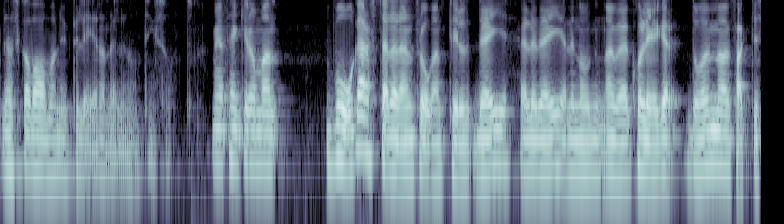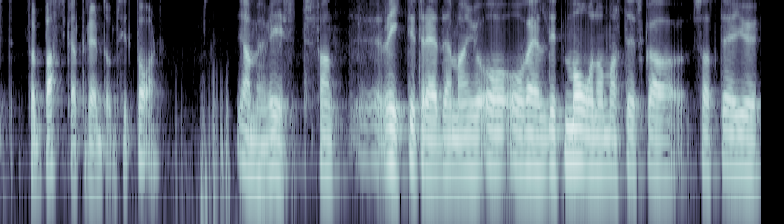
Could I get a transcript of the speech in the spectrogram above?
den ska vara manipulerad eller någonting sånt. Men jag tänker om man vågar ställa den frågan till dig eller dig eller någon av era kollegor, då är man faktiskt förbaskat rädd om sitt barn. Ja men visst, fan, riktigt rädd är man ju och, och, väldigt mån om att det ska, så att det är ju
